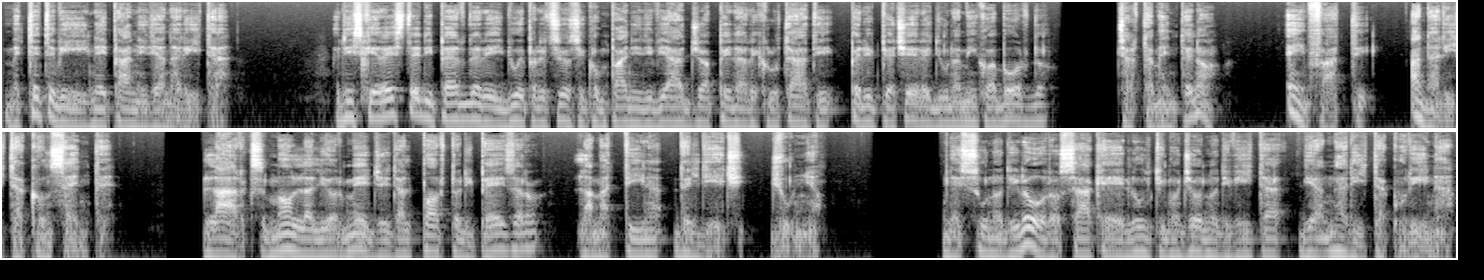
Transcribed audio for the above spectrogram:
Mettetevi nei panni di Anarita. Rischiereste di perdere i due preziosi compagni di viaggio appena reclutati per il piacere di un amico a bordo? Certamente no. E infatti Anarita consente. L'Arx molla gli ormeggi dal porto di Pesaro la mattina del 10 giugno. Nessuno di loro sa che è l'ultimo giorno di vita di Annarita Curina.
